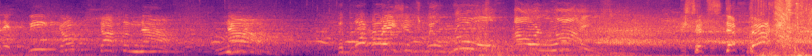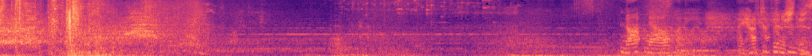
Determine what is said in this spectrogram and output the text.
That if we don't stop them now, now, the corporations will rule our lives. I said step back! Not now, honey. I have to finish this.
